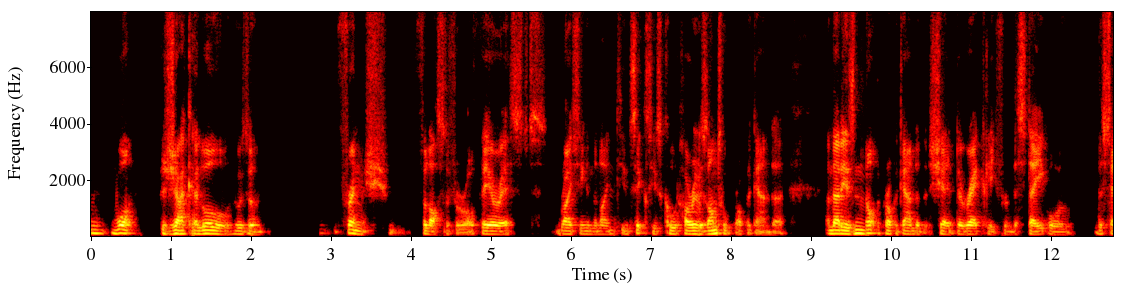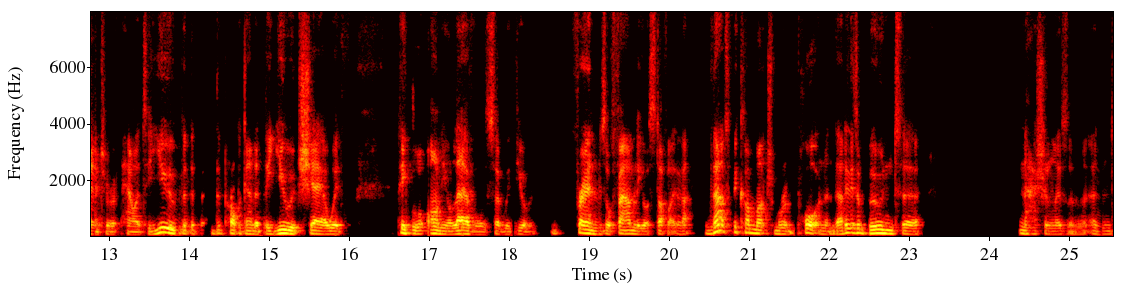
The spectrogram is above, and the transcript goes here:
what Jacques Ellul, who was a French philosopher or theorist writing in the 1960s, called horizontal propaganda. And that is not the propaganda that's shared directly from the state or the center of power to you, but the, the propaganda that you would share with people on your level, so with your friends or family or stuff like that, that's become much more important. And that is a boon to nationalism and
